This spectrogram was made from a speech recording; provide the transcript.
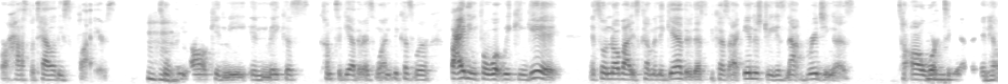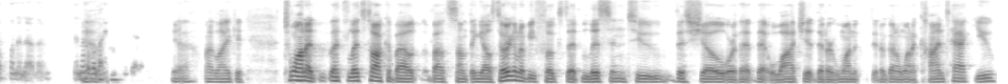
for hospitality suppliers. So Mhm. we all can meet and make us come together as one because we're fighting for what we can get. And so nobody's coming together. That's because our industry is not bridging us to all work Mhm. together and help one another. And i would like to Yeah, I like it. Twanna, let's let's talk about about something else. There are going to be folks that listen to this show or that that watch it that are want that are going to want to contact you.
